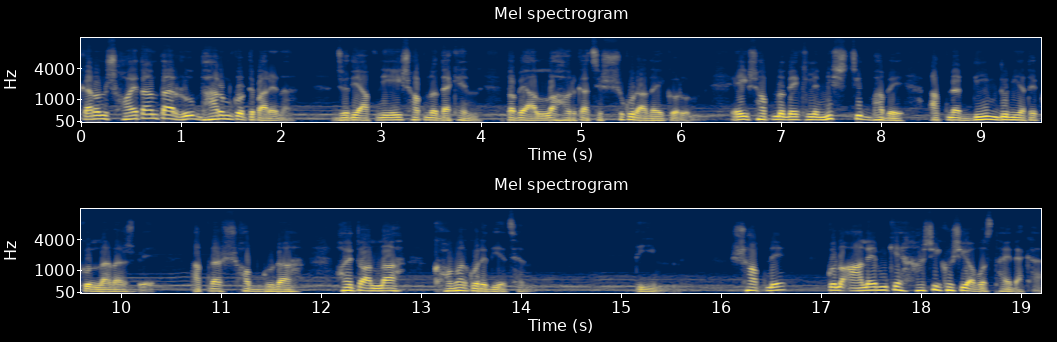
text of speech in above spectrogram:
কারণ শয়তান তার রূপ ধারণ করতে পারে না। যদি আপনি এই স্বপ্ন দেখেন, তবে আল্লাহর কাছে শুকুর আদায় করুন। এই স্বপ্ন দেখলে নিশ্চিতভাবে আপনার দিন দুনিয়াতে কল্যাণ আসবে। আপনার সব গুনাহ হয়তো আল্লাহ ক্ষমা করে দিয়েছেন। তিন, স্বপ্নে কোনো আলেমকে হাসি খুশি অবস্থায় দেখা।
